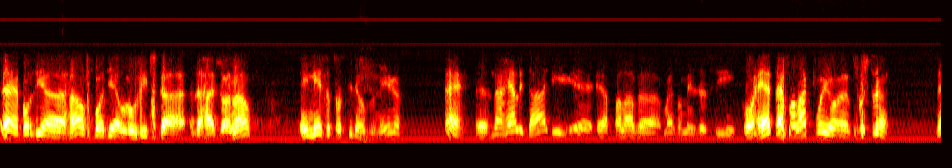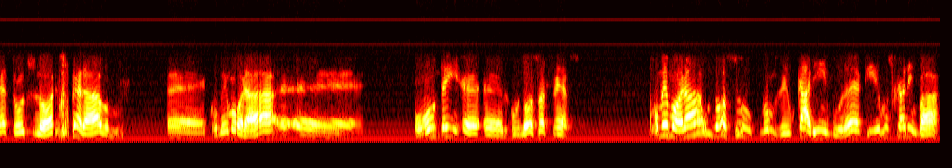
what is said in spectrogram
É, bom dia, Ralf, bom dia, ouvintes da, da Rádio Jornal, a imensa torcida rubro-negra. É, é, na realidade, é, é, a palavra mais ou menos assim correta é falar que foi frustrante. Né? Todos nós esperávamos é, comemorar é, ontem o nosso acesso comemorar o nosso, vamos dizer, o carimbo, né? Que íamos carimbar.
